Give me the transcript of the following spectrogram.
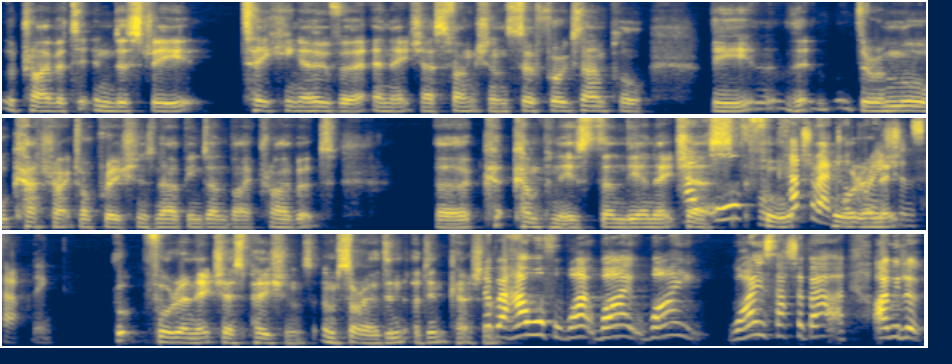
the private industry taking over NHS functions. So, for example, the, the there are more cataract operations now being done by private uh, companies than the NHS. How awful! For, cataract for operations happening for NHS patients. I'm sorry, I didn't I didn't catch that. No, but how awful? Why why why why is that about? I mean, look,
